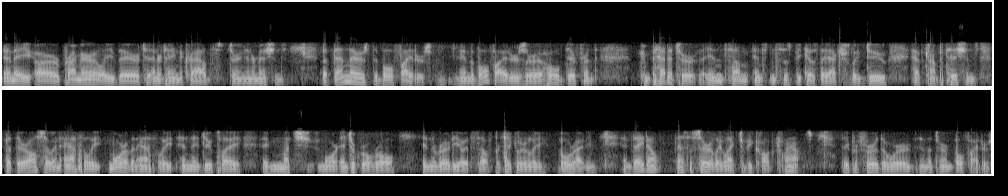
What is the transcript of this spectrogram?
And they are primarily there to entertain the crowds during intermissions. But then there's the bullfighters, and the bullfighters are a whole different competitor in some instances because they actually do have competitions, but they're also an athlete, more of an athlete, and they do play a much more integral role in the rodeo itself, particularly bull riding. And they don't necessarily like to be called clowns. They prefer the word and the term bullfighters.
